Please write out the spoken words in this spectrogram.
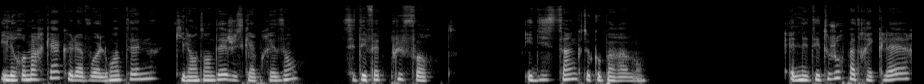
Il remarqua que la voix lointaine qu'il entendait jusqu'à présent s'était faite plus forte et distincte qu'auparavant. Elle n'était toujours pas très claire,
